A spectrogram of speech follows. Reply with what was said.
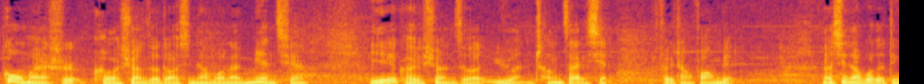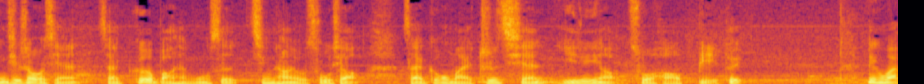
购买时可选择到新加坡来面签，也可以选择远程在线，非常方便。那新加坡的定期寿险在各保险公司经常有促销，在购买之前一定要做好比对。另外，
